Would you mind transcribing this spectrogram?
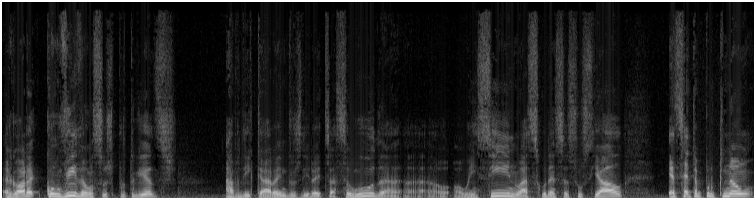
agora convidam-se os portugueses abdicarem dos direitos à saúde, ao, ensino, à segurança social, etc., porque não,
